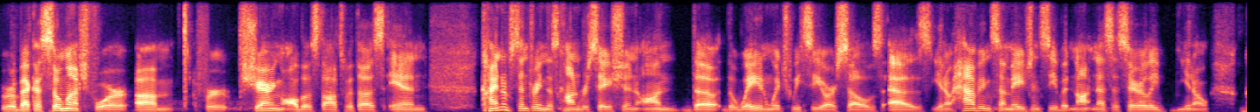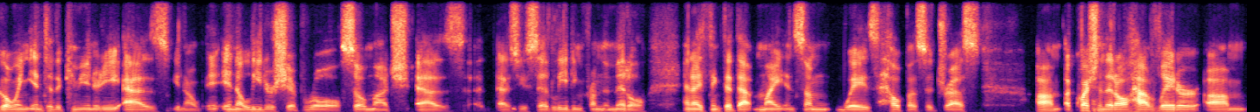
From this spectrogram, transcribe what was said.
Rebecca, so much for um, for sharing all those thoughts with us and kind of centering this conversation on the the way in which we see ourselves as you know having some agency, but not necessarily you know going into the community as you know in a leadership role so much as as you said, leading from the middle. And I think that that might in some ways help us address um, a question that I'll have later um,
